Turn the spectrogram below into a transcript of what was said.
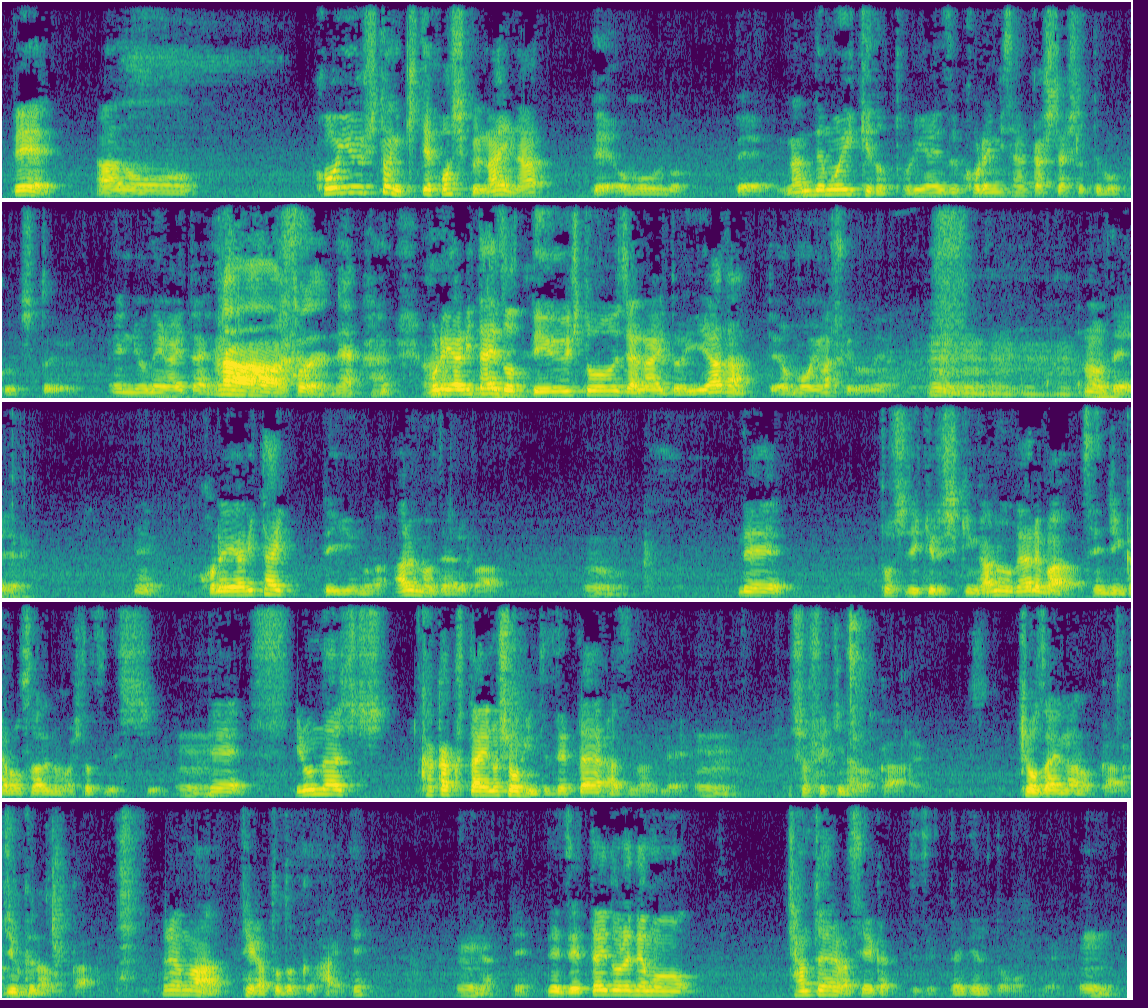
で、あのーこういう人に来てほしくないなって思うのって、何でもいいけど、とりあえずこれに参加した人って僕、ちょっと遠慮願いたいな。ああ、そうだよね。これやりたいぞっていう人じゃないと嫌だって思いますけどね。うんうんうんうんなので、ね、これやりたいっていうのがあるのであれば、うん。うん。で、投資できる資金があるのであれば、先人から教わるのも一つですし、うん。で、いろんなし価格帯の商品って絶対あるはずなんで、うん。書籍なのか、教材なのか、塾なのか、それはまあ手が届く範囲でうんやって、で、絶対どれでも、ちゃんとやれば成果って絶対出ると思うん。うんで、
